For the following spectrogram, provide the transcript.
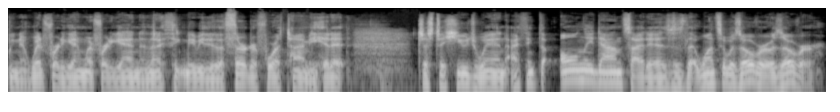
you know went for it again, went for it again, and then I think maybe the third or fourth time he hit it, just a huge win. I think the only downside is is that once it was over, it was over.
